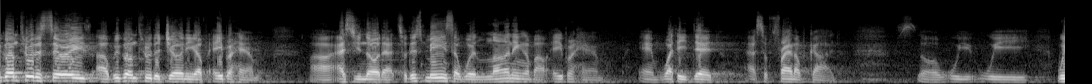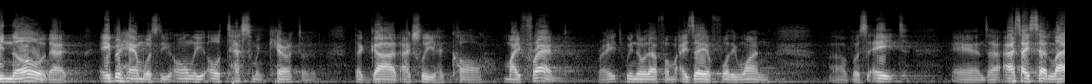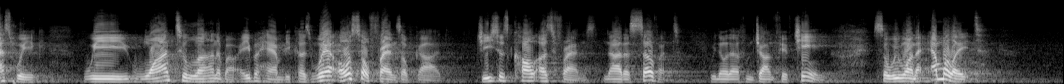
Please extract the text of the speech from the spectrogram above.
we're going through the series, uh, we're going through the journey of Abraham, uh, as you know that. So this means that we're learning about Abraham and what he did as a friend of God. So we, we, we know that Abraham was the only Old Testament character that God actually had called my friend, right? We know that from Isaiah 41, uh, verse 8. And uh, as I said last week, we want to learn about Abraham because we're also friends of God. Jesus called us friends, not a servant. We know that from John 15. So we want to emulate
